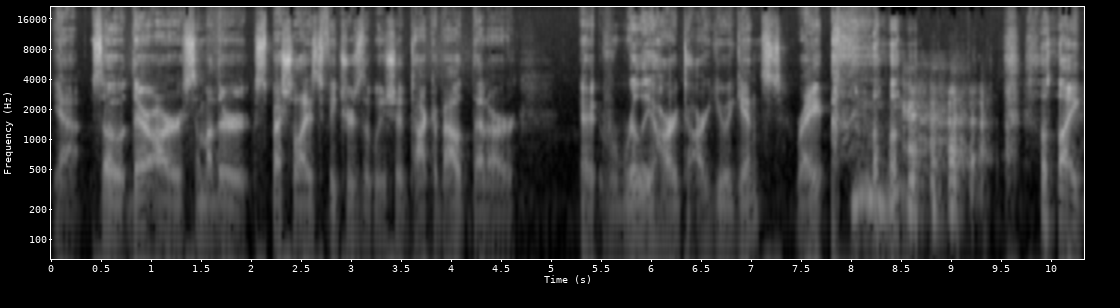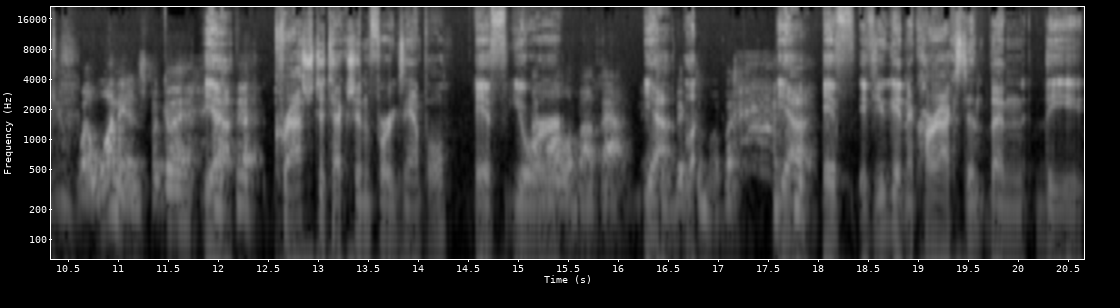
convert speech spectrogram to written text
Yeah. So there are some other specialized features that we should talk about that are really hard to argue against, right? Mm. like, well, one is, but go ahead. yeah, crash detection, for example. If you're I'm all about that, yeah, victim of it. yeah, if if you get in a car accident, then the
